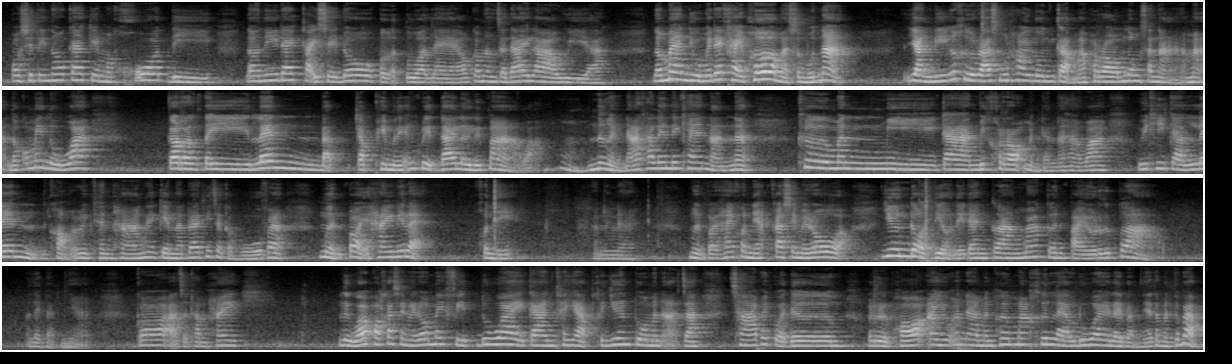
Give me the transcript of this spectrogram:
โปเชติโน่แก้เกมมาโคตรดี แล้วนี่ได้ไกเซโดเปิดตัวแล้วกำลังจะได้ลาเวีย แล้วแมนยูไม่ได้ใครเพิ่มอะสมมติน่ะอย่างดีก็คือรัสมุทฮอยลุนกลับมาพร้อมลงสนามอะแล้วก็ไม่รู้ว่า การันตีเล่นแบบกับพรีเมียร์ลีกอังกฤษได้เลยหรือเปล่าอะเหนื่อยนะ ถ้าเล่นได้แค่นั้นน่ะคือมันมีการวิเคราะห์เหมือนกันนะคะว่าวิธีการเล่นของอริกเทนฮางในเกมนัดแรกที่เจอกับวูฟอะเหมือนปล่อยให้นี่แหละ คนนี้อันนึงนะเหมือนปล่อยให้คนเนี้ยคาเซเมโร่อะยืนโดดเดี่ยวในแดนกลางมากเกินไปหรือเปล่า อะไรแบบเนี้ยก็อาจจะทำให้ หรือว่าเพราะคาเซเมโร่ไม่ฟิตด้วยการขยับขยื่นตัวมันอาจจะช้าไปกว่าเดิม หรือเพราะอายุอนามันเพิ่มมากขึ้นแล้วด้วยอะไรแบบนี้แต่มันก็แบบ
